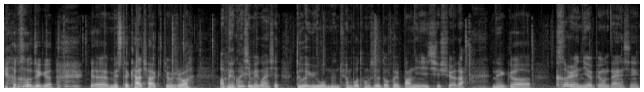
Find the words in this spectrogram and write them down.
然后这个，呃，Mr. Kachak 就是说，哦，没关系，没关系，德语我们全部同事都会帮你一起学的。那个客人你也不用担心，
